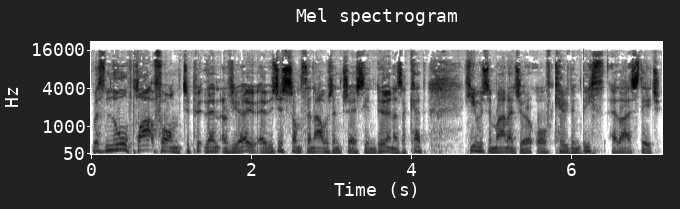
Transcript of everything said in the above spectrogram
with no platform to put the interview out. It was just something I was interested in doing as a kid. He was the manager of Cowdenbeath at that stage.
